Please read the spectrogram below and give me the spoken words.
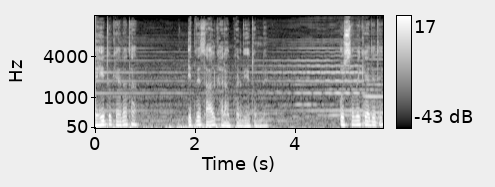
यही तो कहना था। इतने साल खराब कर दिए तुमने। उस समय कह देते?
